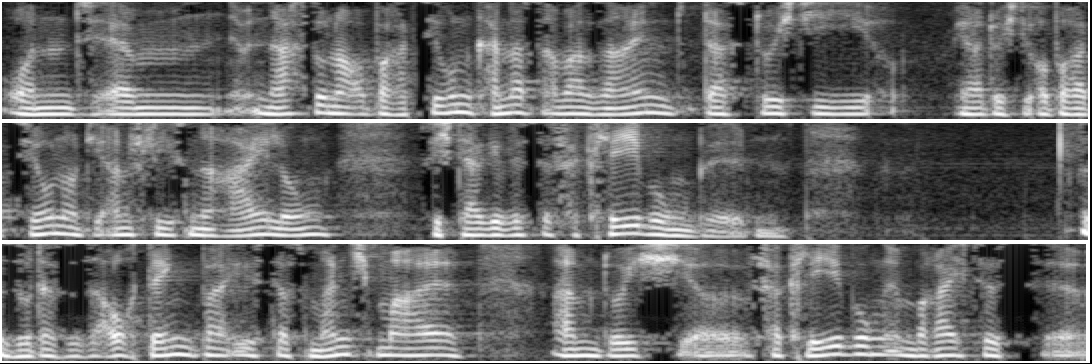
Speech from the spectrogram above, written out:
Und ähm, nach so einer Operation kann das aber sein, dass durch die, ja, durch die Operation und die anschließende Heilung sich da gewisse Verklebungen bilden. So dass es auch denkbar ist, dass manchmal ähm, durch äh, Verklebung im Bereich des äh,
